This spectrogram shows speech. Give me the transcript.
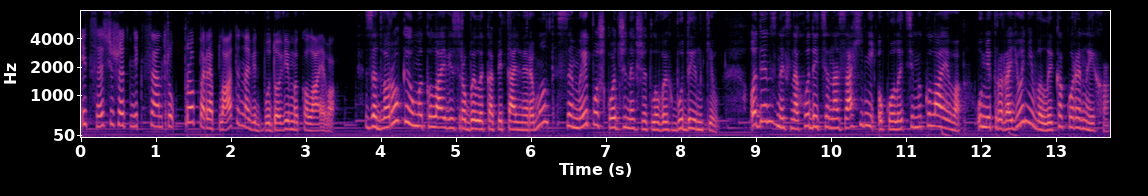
і це сюжет Нікцентру про переплати на відбудові Миколаєва. За два роки у Миколаєві зробили капітальний ремонт семи пошкоджених житлових будинків. Один з них знаходиться на західній околиці Миколаєва у мікрорайоні Велика Корениха.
